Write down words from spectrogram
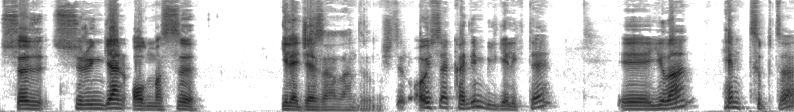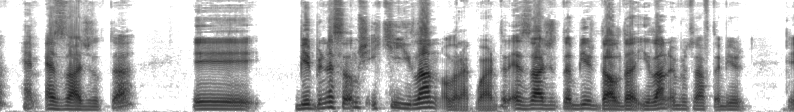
söz, sürüngen olması ile cezalandırılmıştır. Oysa kadim bilgelikte e, yılan hem tıpta hem eczacılıkta e, birbirine sarılmış iki yılan olarak vardır. Eczacılıkta bir dalda yılan öbür tarafta bir e,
